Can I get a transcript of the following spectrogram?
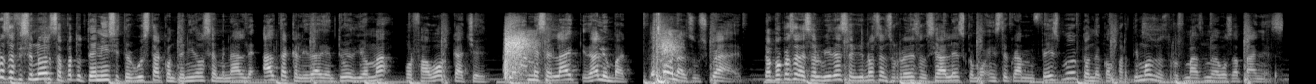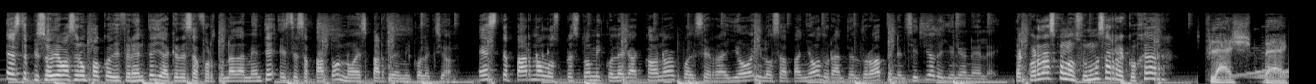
Eres aficionado al zapato tenis y te gusta contenido semanal de alta calidad y en tu idioma, por favor, cache, dame ese like y dale un batón al subscribe. Tampoco se les olvide seguirnos en sus redes sociales como Instagram y Facebook, donde compartimos nuestros más nuevos apañes. Este episodio va a ser un poco diferente, ya que desafortunadamente este zapato no es parte de mi colección. Este par nos los prestó mi colega Connor, cual se rayó y los apañó durante el drop en el sitio de Union LA. ¿Te acuerdas cuando los fuimos a recoger? Flashback.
